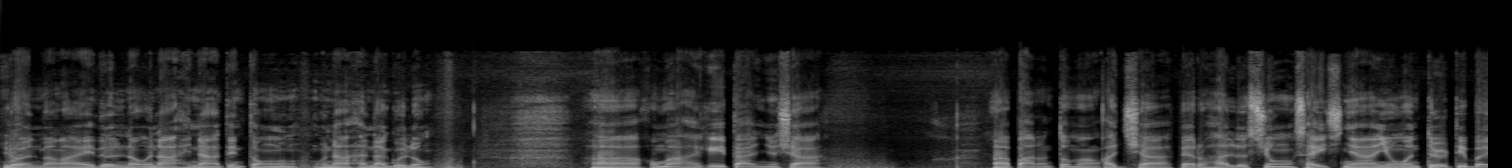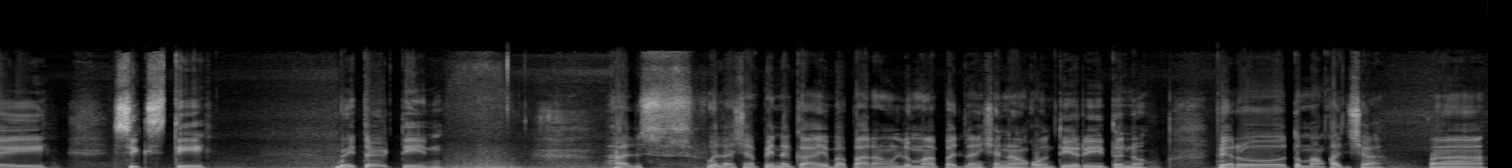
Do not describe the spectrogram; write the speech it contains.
Yon mga idol, no, unahin natin tong unahan na gulong. Ah, kung makikita nyo siya, ah, parang tumangkad siya. Pero halos yung size niya, yung 130 by 60 by 13, halos wala siyang pinagkaiba. Parang lumapad lang siya ng konti rito, no. Pero tumangkad siya. Ah,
